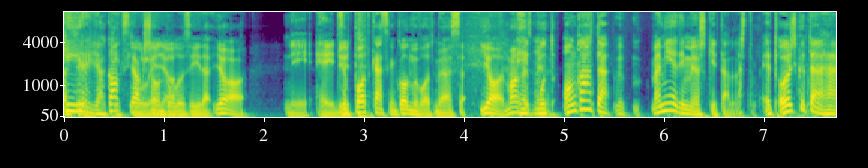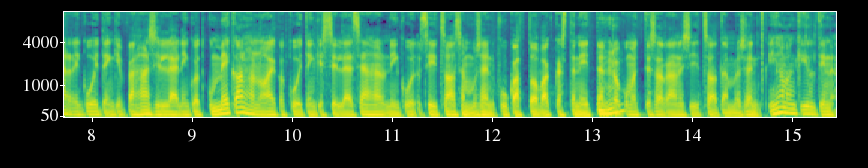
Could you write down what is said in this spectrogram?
kirjakin Kaksi jaksoa on tullut siitä, joo. Niin, hei Se nyt. podcastkin kolme vuotta myöhässä. Joo, mä mutta onkohan tämä, mä mietin myöskin tällaista, että olisiko tämä Harry kuitenkin vähän silleen, niin kuin, että kun Meganhan on aika kuitenkin silleen, että sehän on niin kuin, siitä saa semmoisen, kun katsoo vaikka sitä niiden Mhm. mm-hmm. dokumenttisarjaa, niin siitä saa tämmöisen ihanan kiltin äh,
